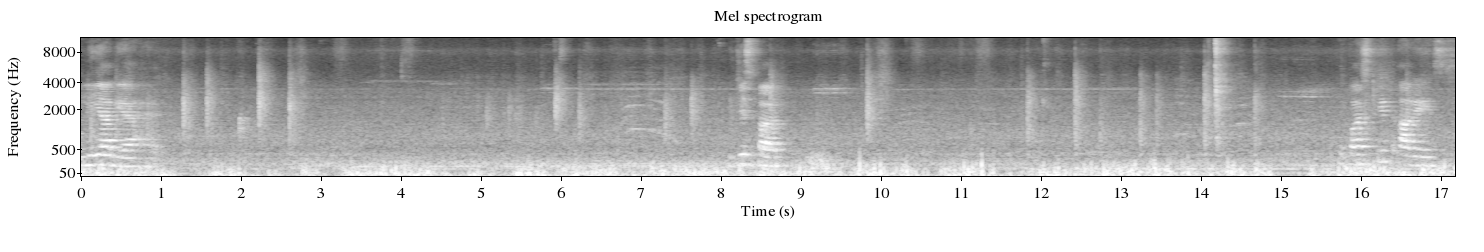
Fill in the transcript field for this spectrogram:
लिया गया है। जिस पर उपस्थित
